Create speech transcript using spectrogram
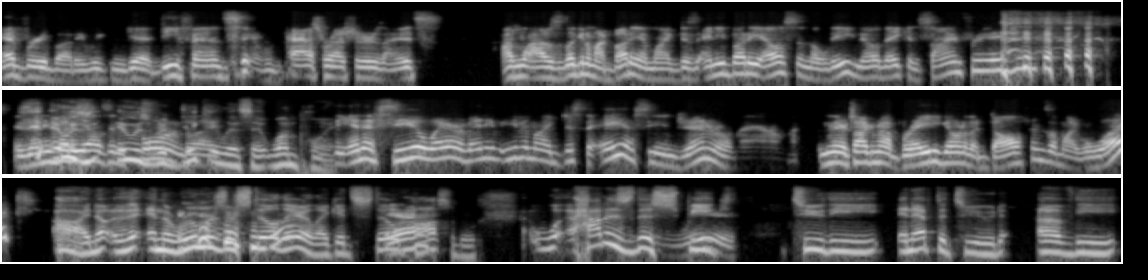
everybody we can get defense, pass rushers. It's I'm, I was looking at my buddy. I'm like, does anybody else in the league know they can sign free agents? Is it anybody was, else it was informed? Like, ridiculous at one point. the NFC aware of any, even like just the AFC in general, man. And they're talking about Brady going to the Dolphins. I'm like, what? Oh, I know, and the rumors are still there. Like it's still Yeah. possible. How does this speak weird. to the ineptitude of the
